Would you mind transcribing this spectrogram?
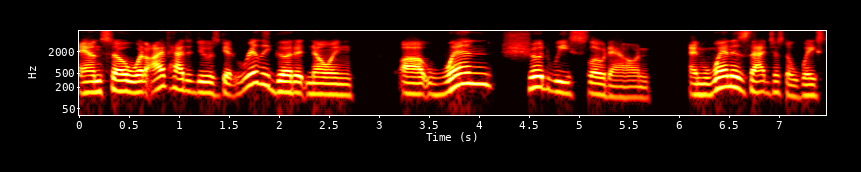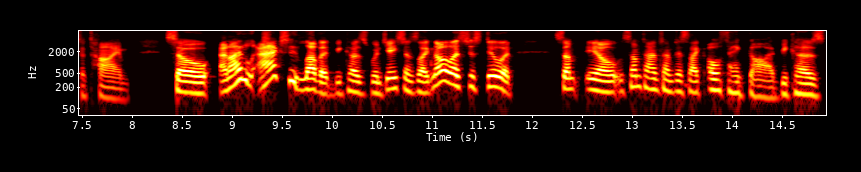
And so what I've had to do is get really good at knowing uh, when should we slow down and when is that just a waste of time so and i actually love it because when jason's like no let's just do it some you know sometimes i'm just like oh thank god because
